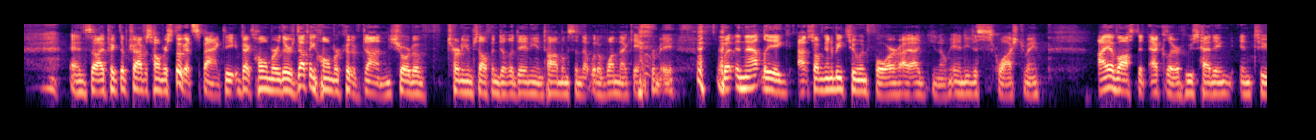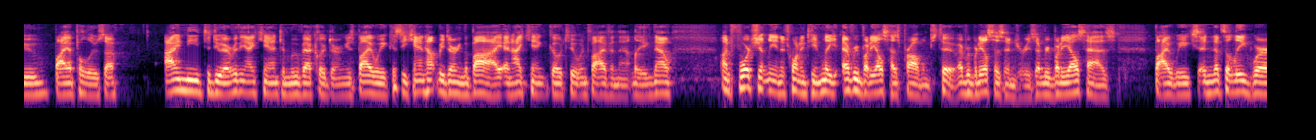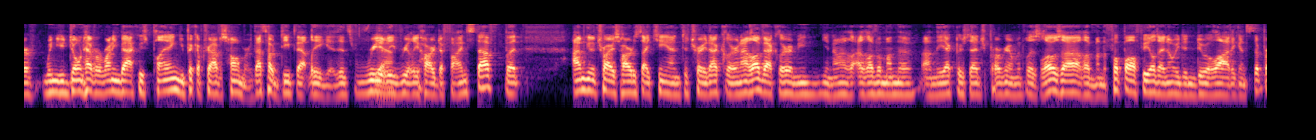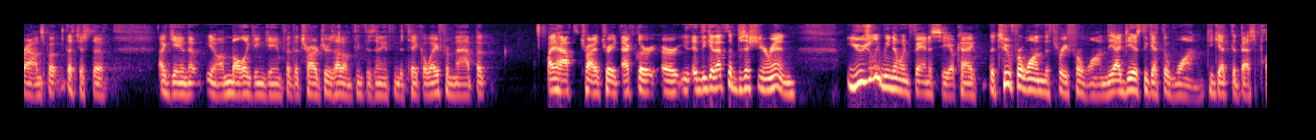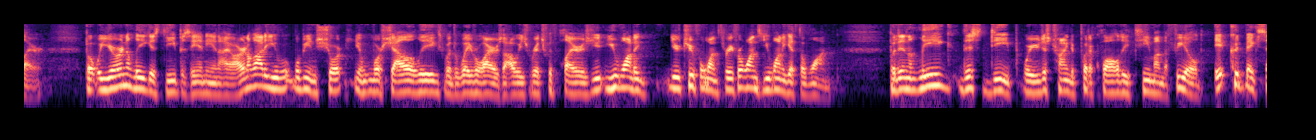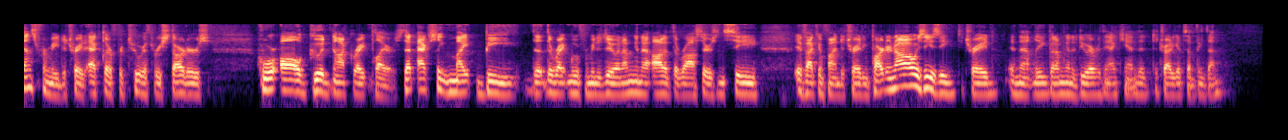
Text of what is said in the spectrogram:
And so I picked up Travis Homer. Still got spanked. In fact, Homer. There's nothing Homer could have done short of turning himself into LaDainian Tomlinson that would have won that game for me. but in that league, uh, so I'm going to be two and four. I, I you know Andy just squashed me. I have Austin Ekeler, who's heading into Biapalooza. I need to do everything I can to move Ekeler during his bye week because he can't help me during the bye, and I can't go two and five in that league. Now, unfortunately, in a 20 team league, everybody else has problems too. Everybody else has injuries. Everybody else has bye weeks. And that's a league where when you don't have a running back who's playing, you pick up Travis Homer. That's how deep that league is. It's really, Yeah. really hard to find stuff. But I'm going to try as hard as I can to trade Ekeler, and I love Ekeler. I mean, you know, I, I love him on the on the Ekeler's Edge program with Liz Loza. I love him on the football field. I know he didn't do a lot against the Browns, but that's just a a game that you know a mulligan game for the Chargers. I don't think there's anything to take away from that, but I have to try to trade Ekeler, or that's the position you're in. Usually, we know in fantasy, okay, the two for one, the three for one. The idea is to get the one, to get the best player. But when you're in a league as deep as Andy and I are, and a lot of you will be in short, you know, more shallow leagues where the waiver wire is always rich with players. You you want to you're two for one, three for ones. You want to get the one. But in a league this deep, where you're just trying to put a quality team on the field, it could make sense for me to trade Ekeler for two or three starters who are all good, not great players. That actually might be the, the right move for me to do. And I'm going to audit the rosters and see if I can find a trading partner. Not always easy to trade in that league, but I'm going to do everything I can to, to try to get something done.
